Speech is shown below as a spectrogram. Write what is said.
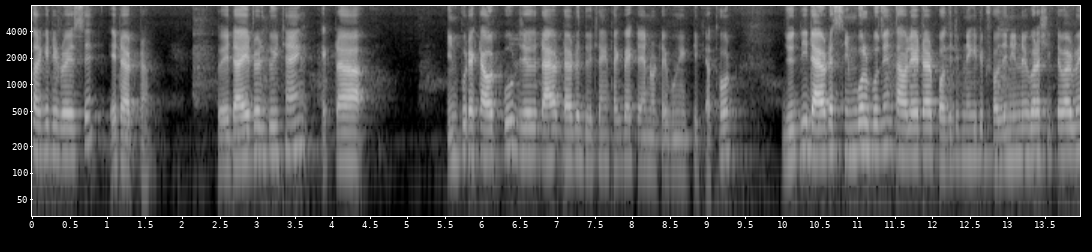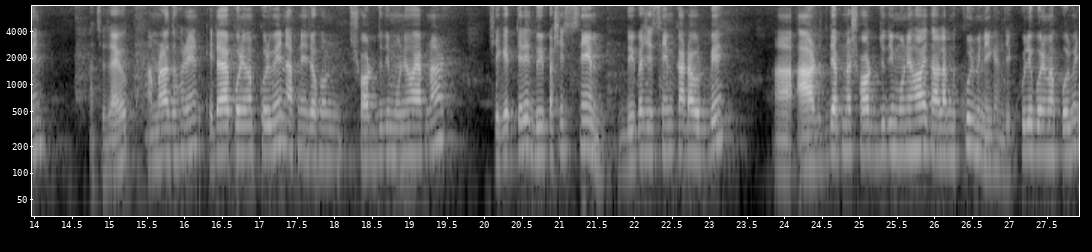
সার্কিটে রয়েছে এই ডায়োডটা। তো এই ডায়োডের দুই ঠ্যাং, একটা ইনপুট একটা আউটপুট যেহেতু ডায়োড ডায়োডের দুই ঠ্যাং থাকবে, একটা অ্যানোড এবং একটি ক্যাথোড যদি ডায়োডের সিম্বল বোঝেন, তাহলে এটার পজিটিভ নেগেটিভ সহজে নির্ণয় করা শিখতে পারবেন। আচ্ছা যাই হোক, আমরা ধরেন এটা পরিমাপ করবেন। আপনি যখন শর্ট যদি মনে হয় আপনার, সেক্ষেত্রে দুই পাশে সেম দুই পাশে সেম কাটা উঠবে। আর যদি আপনার শর্ট যদি মনে হয়, তাহলে আপনি খুলবেন এখান থেকে খুলে পরিমাপ করবেন,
